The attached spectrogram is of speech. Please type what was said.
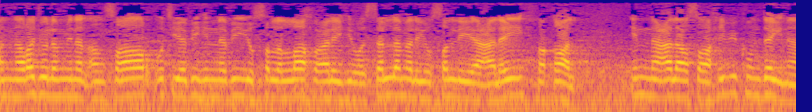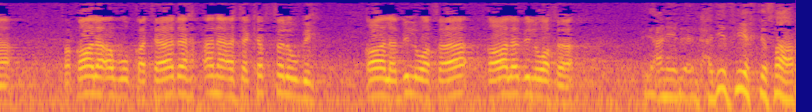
أن رجلا من الأنصار أتي به النبي صلى الله عليه وسلم ليصلي عليه فقال إن على صاحبكم دينا. فقال أبو قتادة أنا أتكفل به. قال بالوفاء قال بالوفاء. يعني الحديث فيه اختصار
